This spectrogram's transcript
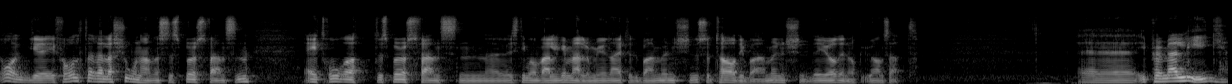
òg i forhold til relasjonen hans til Spurs-fansen. Jeg tror at Spurs-fansen, hvis de må velge mellom United og Bayern München, så tar de Bayern München. Det gjør de nok uansett. Eh, I Premier League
